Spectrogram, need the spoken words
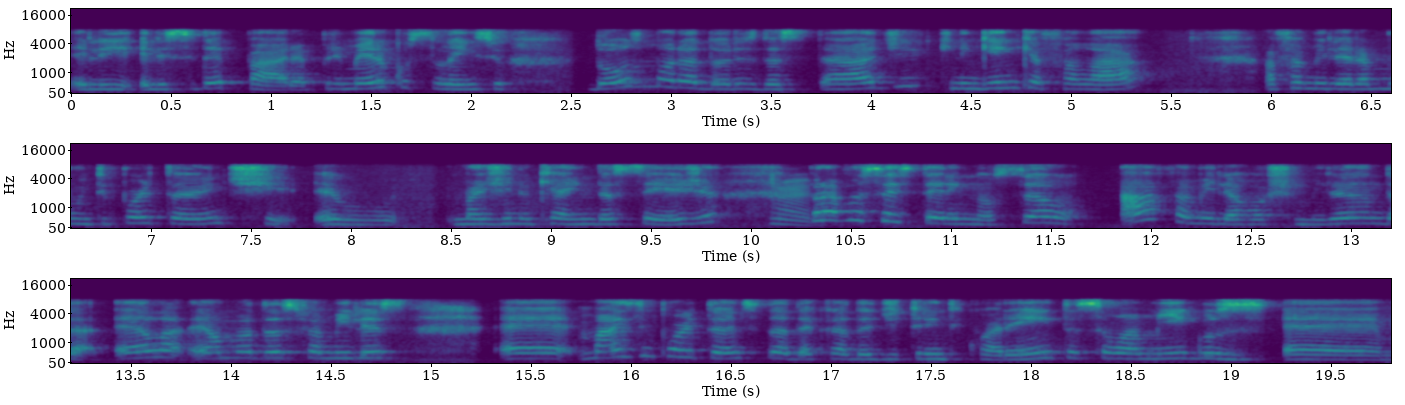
Ele, ele se depara primeiro com o silêncio dos moradores da cidade, que ninguém quer falar, a família era muito importante, eu imagino que ainda seja. É. Para vocês terem noção, a família Rocha Miranda, ela é uma das famílias é, mais importantes da década de 30 e 40, são amigos é,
